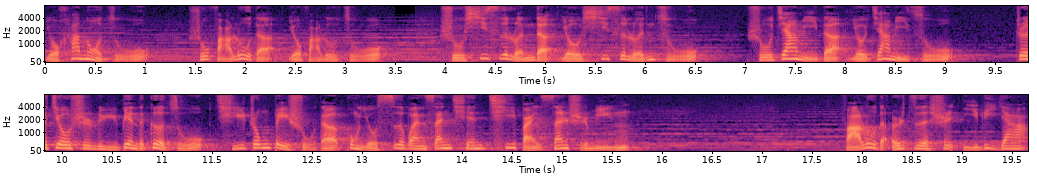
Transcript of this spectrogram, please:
有哈诺族，属法路的有法路族，属希斯伦的有希斯伦族，属加米的有加米族。这就是旅便的各族，其中被数的共有四万三千七百三十名。法路的儿子是以利亚，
